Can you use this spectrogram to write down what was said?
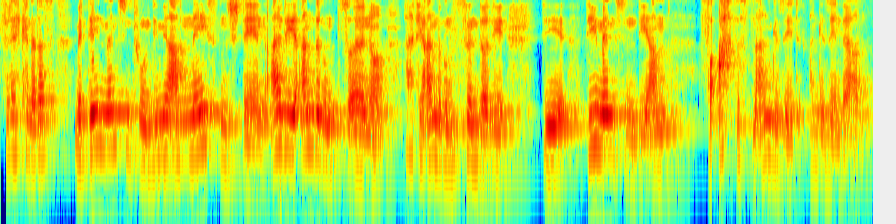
Vielleicht kann er das mit den Menschen tun, die mir am nächsten stehen. All die anderen Zöllner, all die anderen Sünder, die, die, die Menschen, die am verachtesten angesehen, angesehen werden.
